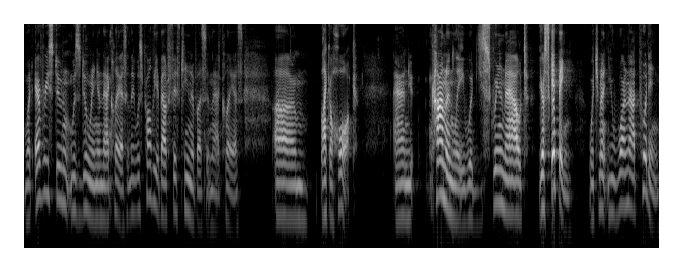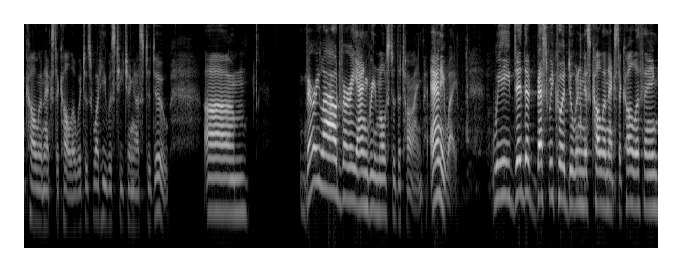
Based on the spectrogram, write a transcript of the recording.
what every student was doing in that class, and there was probably about 15 of us in that class, um, like a hawk. And commonly would scream out, you're skipping, which meant you were not putting color next to color, which is what he was teaching us to do. Um, very loud, very angry most of the time. Anyway, we did the best we could doing this color next to color thing,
